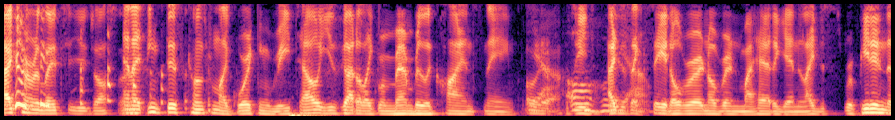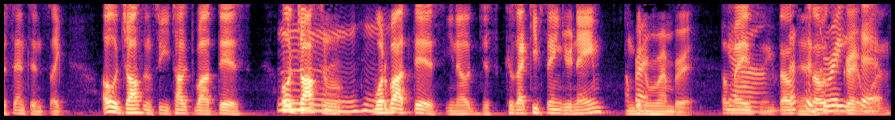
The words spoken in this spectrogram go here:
i can relate to you jocelyn And I think this comes from like working retail. You just gotta like remember the client's name. oh yeah, So you, Oh, I just yeah. like say it over and over in my head again, and I just repeat it in a sentence like, "Oh, Jocelyn, so you talked about this. Oh, Jocelyn, Mhm. what about this? You know, just because I keep saying your name, I'm gonna remember it. amazing that was, That's a that was a great great tip. one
